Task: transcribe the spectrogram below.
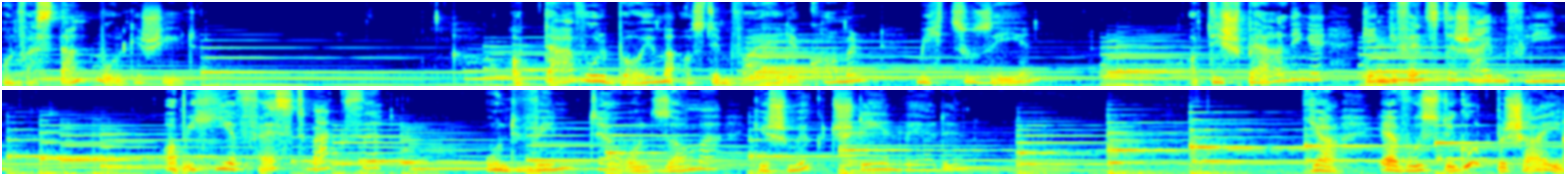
Und was dann wohl geschieht? Ob da wohl Bäume aus dem Walde kommen, mich zu sehen? Ob die Sperlinge gegen die Fensterscheiben fliegen? Ob ich hier festwachse und Winter und Sommer geschmückt stehen werde? Ja, er wusste gut Bescheid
